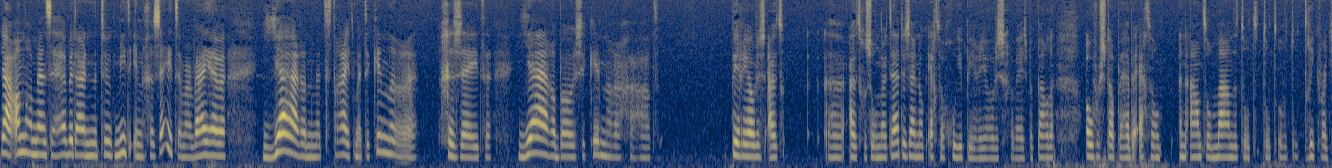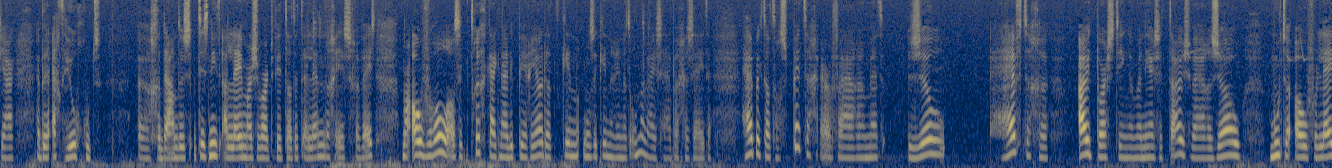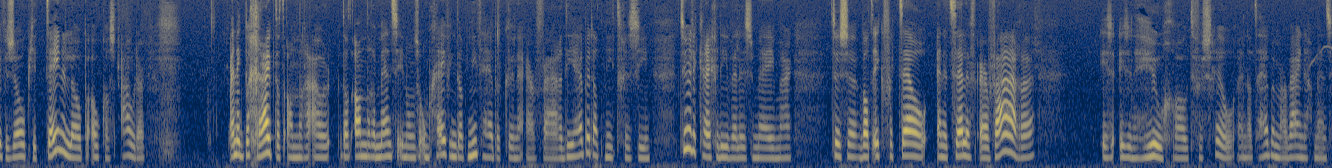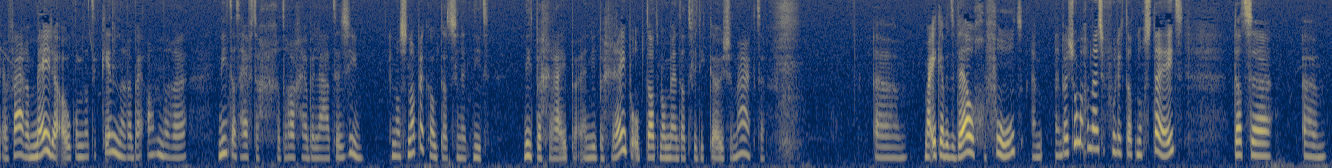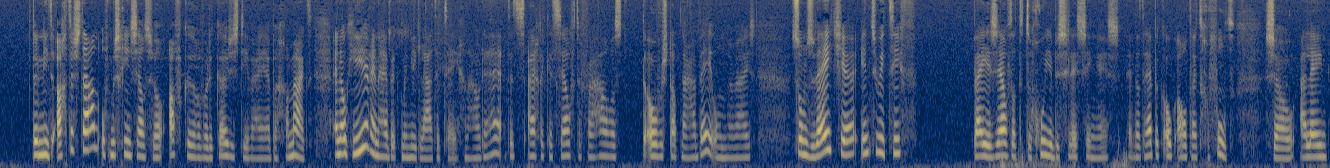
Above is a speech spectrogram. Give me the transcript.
ja, andere mensen hebben daar natuurlijk niet in gezeten, maar wij hebben jaren met strijd met de kinderen gezeten, jaren boze kinderen gehad, periodes uit, uh, uitgezonderd. Hè. Er zijn ook echt wel goede periodes geweest. Bepaalde overstappen hebben echt wel een aantal maanden tot, tot, tot, tot drie kwart jaar hebben echt heel goed uh, gedaan. Dus het is niet alleen maar zwart-wit dat het ellendig is geweest. Maar overal, als ik terugkijk naar die periode dat kind, onze kinderen in het onderwijs hebben gezeten, heb ik dat als pittig ervaren met zo heftige uitbarstingen wanneer ze thuis waren. Zo moeten overleven, zo op je tenen lopen, ook als ouder. En ik begrijp dat andere, dat andere mensen in onze omgeving dat niet hebben kunnen ervaren. Die hebben dat niet gezien. Tuurlijk kregen die wel eens mee, maar tussen wat ik vertel en het zelf ervaren is, is een heel groot verschil. En dat hebben maar weinig mensen ervaren. Mede ook omdat de kinderen bij anderen niet dat heftige gedrag hebben laten zien. En dan snap ik ook dat ze het niet niet begrijpen. En niet begrepen op dat moment dat we die keuze maakten. Um, maar ik heb het wel gevoeld, en, en, bij sommige mensen voel ik dat nog steeds, dat ze um, er niet achter staan of misschien zelfs wel afkeuren voor de keuzes die wij hebben gemaakt. En ook hierin heb ik me niet laten tegenhouden. Hè? Het is eigenlijk hetzelfde verhaal als de overstap naar HB-onderwijs. Soms weet je intuïtief bij jezelf dat het een goede beslissing is. En dat heb ik ook altijd gevoeld zo. Alleen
